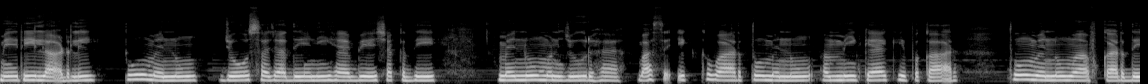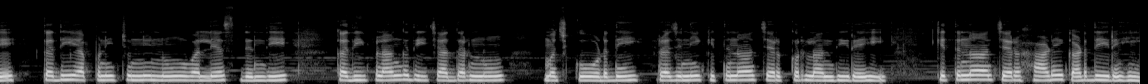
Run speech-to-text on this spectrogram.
ਮੇਰੀ ਲਾਡਲੀ, ਤੂੰ ਮੈਨੂੰ ਜੋ ਸਜ਼ਾ ਦੇਣੀ ਹੈ, ਬੇਸ਼ੱਕ ਦੇ। ਮੈਨੂੰ ਮਨਜ਼ੂਰ ਹੈ। ਬਸ ਇੱਕ ਵਾਰ ਤੂੰ ਮੈਨੂੰ ਅੰਮੀ ਕਹਿ ਕੇ ਪੁਕਾਰ। ਤੂੰ ਮੈਨੂੰ ਮਾਫ ਕਰ ਦੇ। ਕਦੀ ਆਪਣੀ ਚੁੰਨੀ ਨੂੰ ਵਲਿਅਸ ਦਿੰਦੀ, ਕਦੀ ਪਲੰਗ ਦੀ ਚਾਦਰ ਨੂੰ ਮਚਕੋੜਦੀ। ਰਜਨੀ ਕਿਤਨਾ ਚਿਰ ਕੁਰਲਾਉਂਦੀ ਰਹੀ, ਕਿਤਨਾ ਚਿਰ ਹਾੜੇ ਕੱਢਦੀ ਰਹੀ।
